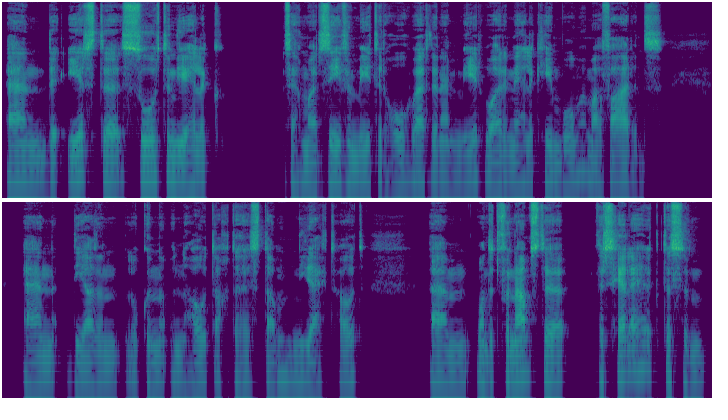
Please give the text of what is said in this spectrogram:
En de eerste soorten die eigenlijk zeg maar 7 meter hoog werden en meer, waren eigenlijk geen bomen, maar varens. En die hadden ook een, een houtachtige stam, niet echt hout. Ehm, want het voornaamste verschil eigenlijk tussen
